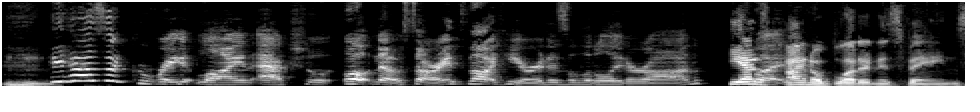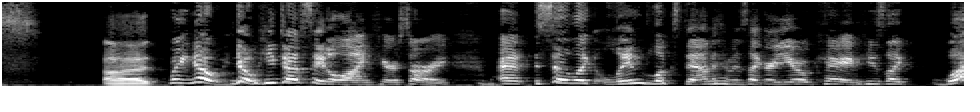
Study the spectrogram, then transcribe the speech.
mhm. He has a great line, actually. Well, no, sorry, it's not here. It is a little later on. he has But- dino blood in his veins. Uh, Wait, no, no, he does say the line here, sorry. And so, like, Lind looks down at him and is like, Are you okay? And he's like, What?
